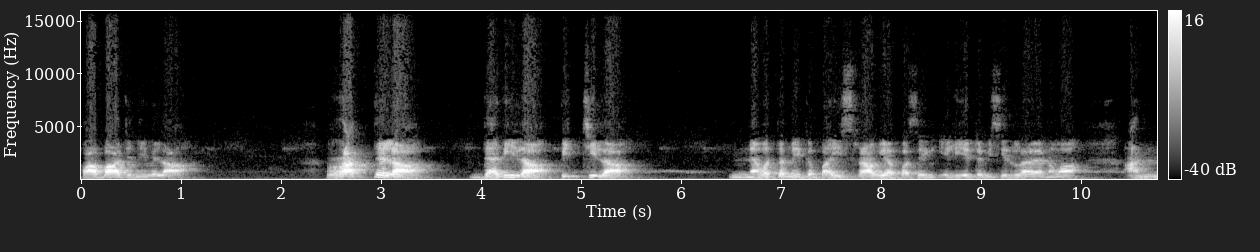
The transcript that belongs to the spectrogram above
පාභාජනය වෙලා රත් වෙලා දැවිලා පිච්චිලා නැවත මේක බයිස්රාවියක් වශයෙන් එළියට විසිරලා යනවා. අන්න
